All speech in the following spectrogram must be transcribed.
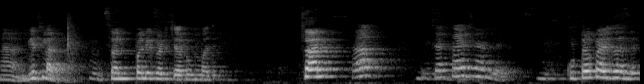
हा घेतला? चल पलीकडच्या रूममध्ये. चल. हा? काय झालंय? कुठं काय झालंय?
